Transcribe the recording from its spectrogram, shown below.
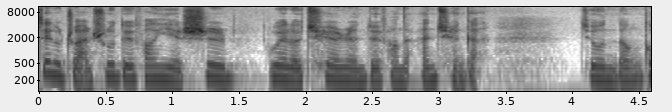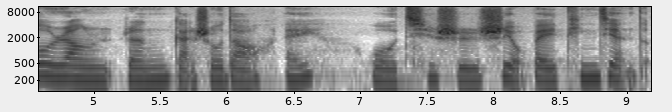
这个转述对方也是为了确认对方的安全感，就能够让人感受到，哎，我其实是有被听见的。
